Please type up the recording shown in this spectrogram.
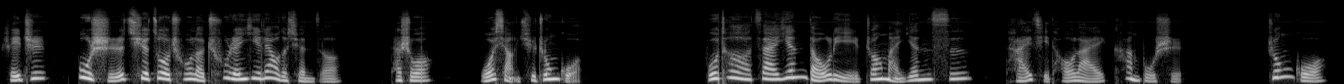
谁知布什却做出了出人意料的选择。他说：“我想去中国。”福特在烟斗里装满烟丝，抬起头来看布什。中国，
